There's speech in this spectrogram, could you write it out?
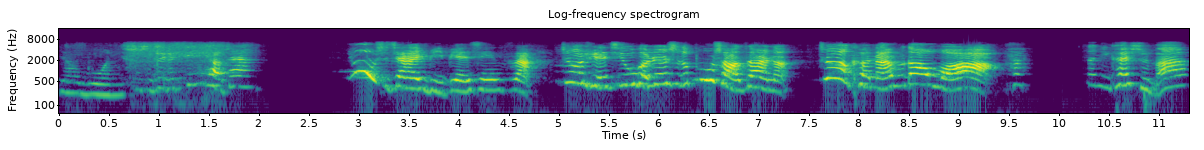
要不你试试这个新挑战？又是加一笔变心字啊！这学期我可认识了不少字儿呢，这可难不到我。哼，那你开始吧。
